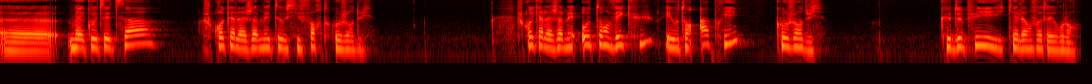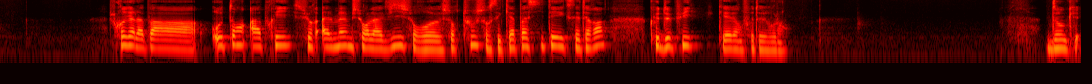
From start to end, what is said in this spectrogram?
mais à côté de ça, je crois qu'elle a jamais été aussi forte qu'aujourd'hui. Je crois qu'elle a jamais autant vécu et autant appris qu'aujourd'hui, que depuis qu'elle est en fauteuil roulant je crois qu'elle n'a pas autant appris sur elle-même, sur la vie, sur, euh, tout, sur ses capacités, etc., que depuis qu'elle est en fauteuil roulant. Donc,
